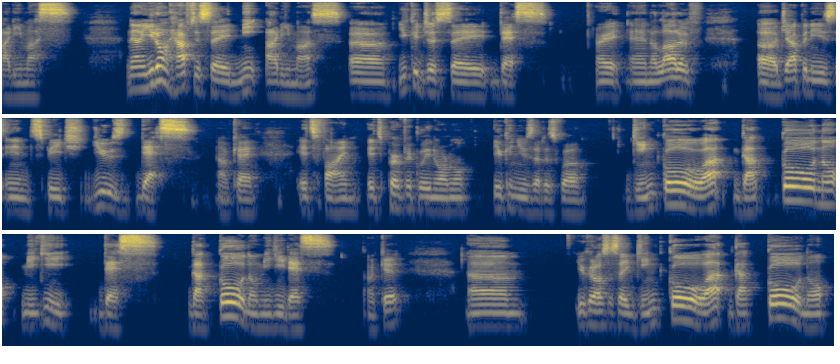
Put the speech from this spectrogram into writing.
arimasu. Now you don't have to say ni arimasu. Uh, you could just say des. All right, and a lot of uh, Japanese in speech use des Okay, it's fine. It's perfectly normal. You can use that as well. 銀行は学校の右です。学校の右です。Okay? Um, you could also say 銀行は学校の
